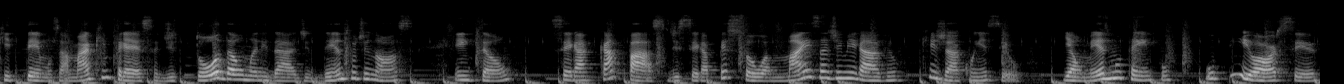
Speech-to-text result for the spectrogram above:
que temos a marca impressa de toda a humanidade dentro de nós, então será capaz de ser a pessoa mais admirável que já conheceu e, ao mesmo tempo, o pior ser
